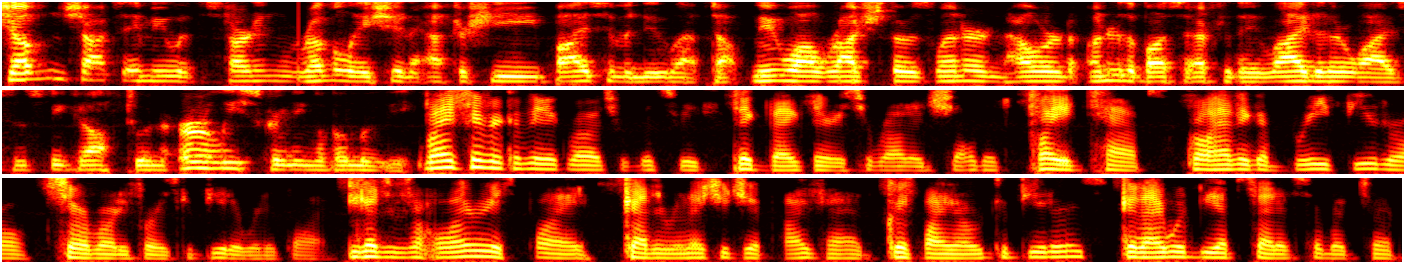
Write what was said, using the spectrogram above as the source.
Sheldon shocks Amy with a starting revelation after she buys him a new laptop. Meanwhile, Raj throws Leonard and Howard under the bus after they lie to their wives and sneak off to an early screening of a movie. My favorite comedic moments from this week's Big Bang Theory surrounded Sheldon playing taps while having a brief funeral ceremony for his computer when he died. Because it was a hilarious play, kind of relationship I've had with my own computers. Because I would be upset if someone took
